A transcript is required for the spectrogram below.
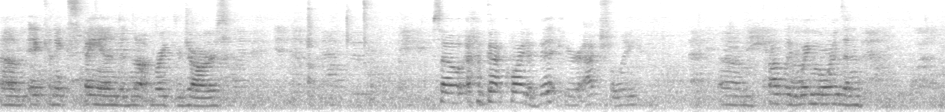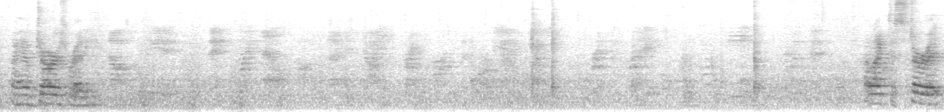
um, it can expand and not break your jars. So I've got quite a bit here actually. Um, probably way more than I have jars ready. I like to stir it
